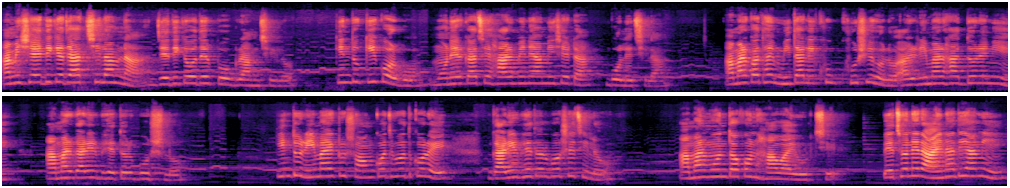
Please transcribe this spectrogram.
আমি সেই দিকে যাচ্ছিলাম না, যেদিকে ওদের প্রোগ্রাম ছিল। কিন্তু কি করব? মনের কাছে হার মেনে আমি সেটা বলেছিলাম। আমার কথায় মিতালি খুব খুশি হলো আর রিমার হাত ধরে নিয়ে আমার গাড়ির ভেতর বসল। কিন্তু রিমা একটু সংকোচ বোধ করে গাড়ির ভেতর বসেছিল। আমার মন তখন হাওয়ায় উঠছে। পেছনের আয়না দিয়ে আমি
